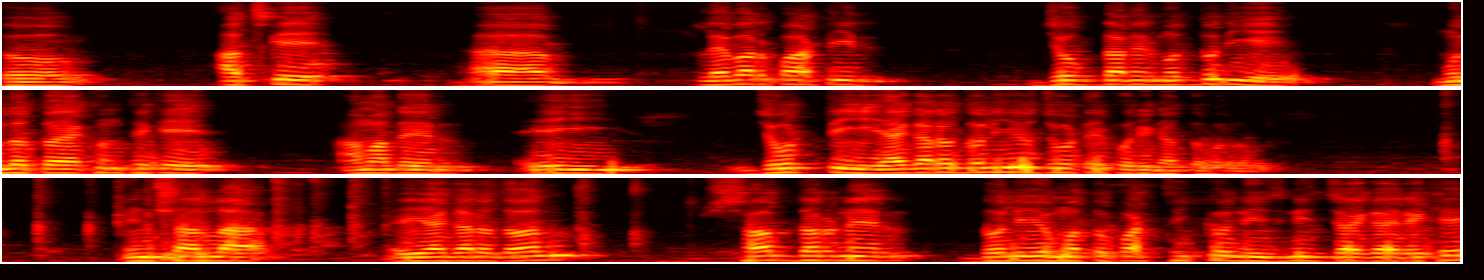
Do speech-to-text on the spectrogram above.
তো আজকে লেবার পার্টির যোগদানের মধ্য দিয়ে মূলত এখন থেকে আমাদের এই জোটটি এগারো দলীয় জোটে পরিণত হলো। ইনশাল্লাহ এই এগারো দল সব ধরনের দলীয় মত পার্থক্য নিজ নিজ জায়গায় রেখে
